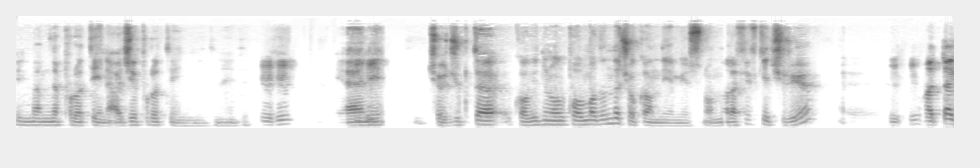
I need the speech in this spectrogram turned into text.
bilmem ne proteini, acı proteini miydi neydi? Hı hı. Yani hı hı. çocukta Covid'in olup olmadığını da çok anlayamıyorsun. Onlar hafif geçiriyor. Hatta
